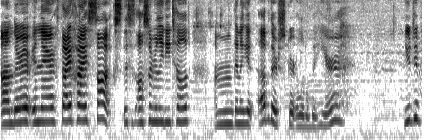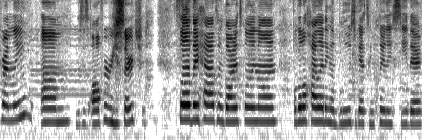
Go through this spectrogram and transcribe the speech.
Um, they're in their thigh-high socks. This is also really detailed. I'm gonna get up their skirt a little bit here. YouTube friendly. Um, this is all for research. So they have some garnets going on. A little highlighting of blues you guys can clearly see there.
